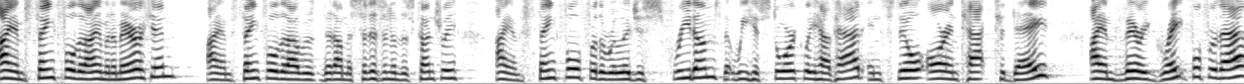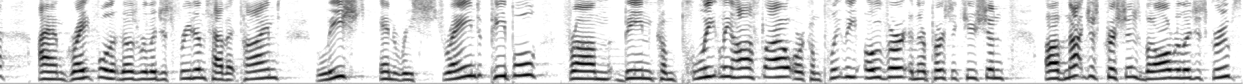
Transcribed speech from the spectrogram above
I am thankful that I am an American. I am thankful that, I was, that I'm a citizen of this country. I am thankful for the religious freedoms that we historically have had and still are intact today. I am very grateful for that. I am grateful that those religious freedoms have at times leashed and restrained people from being completely hostile or completely overt in their persecution of not just Christians, but all religious groups.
